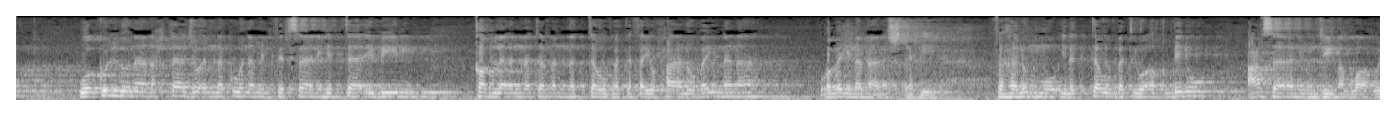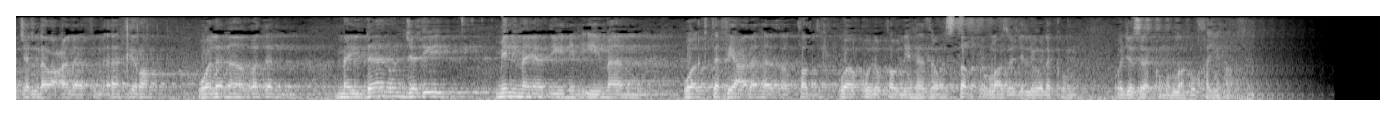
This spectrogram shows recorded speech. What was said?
وكلنا نحتاج أن نكون من فرسانه التائبين قبل أن نتمنى التوبة فيحال بيننا وبين ما نشتهيه. فهلموا إلى التوبة وأقبلوا. عسى أن ينجينا الله جل وعلا في الآخرة. ولنا غدا ميدان جديد من ميادين الإيمان. وأكتفي على هذا القدر. وأقول قولي هذا وأستغفر الله عز وجل ولكم. وجزاكم الله خيرا.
